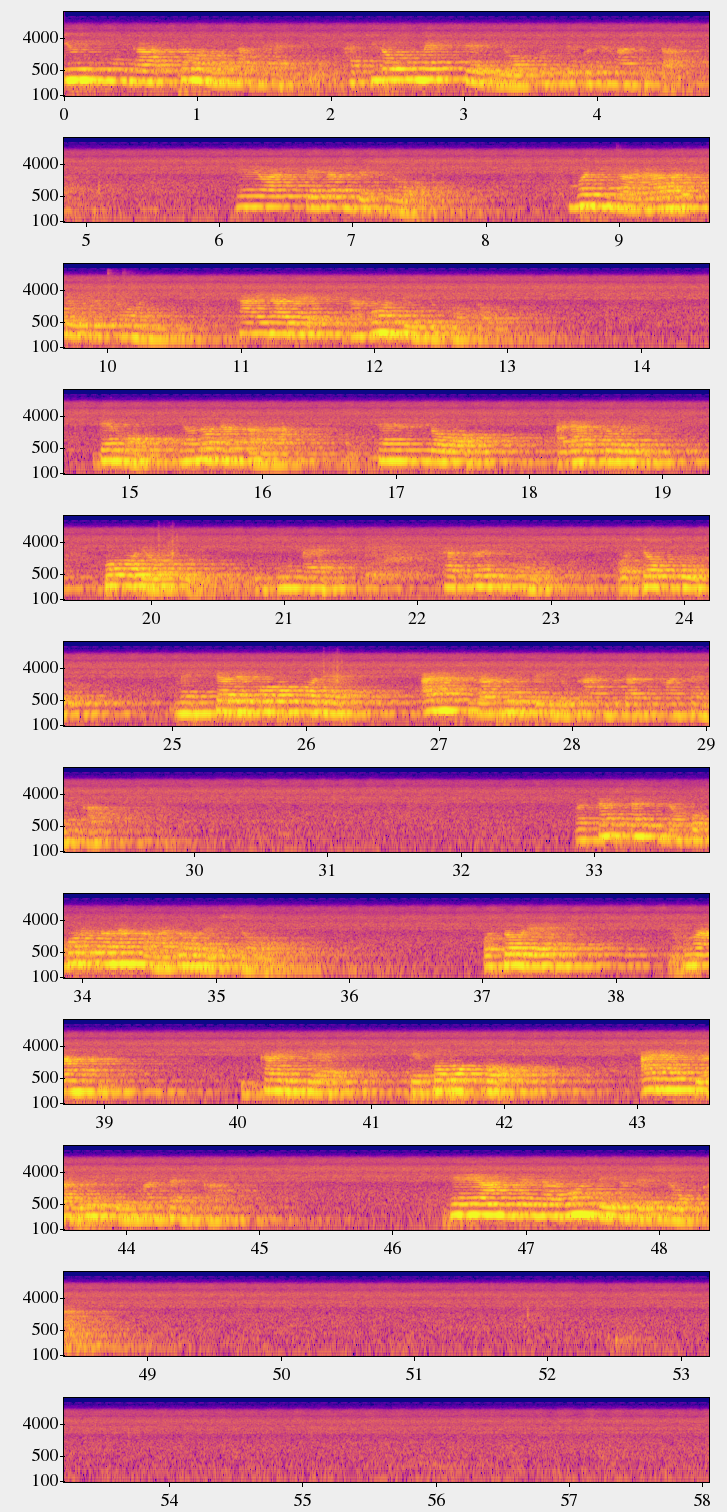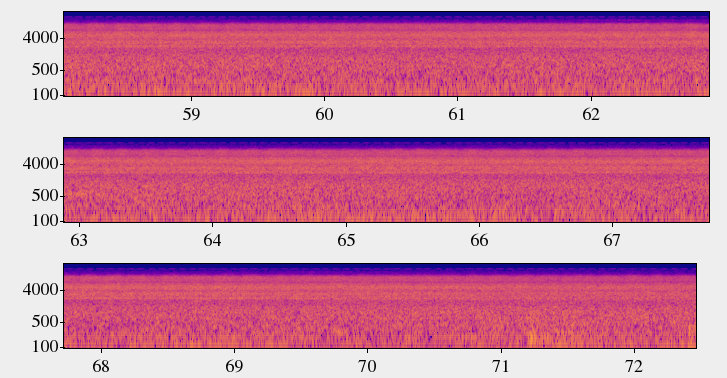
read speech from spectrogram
友人が今日のため86メッセージを送ってくれました。平和って何でしょう？文字が表しているように平らで和んでいること。でも世の中は戦争争い暴力いじめ殺人汚職めっちゃでこぼこで嵐が吹いている感じがしませんか私たちの心の中はどうでしょう？恐れ不安怒りで凸凹嵐は吹いていませんか？平安で和んでいるでしょうか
